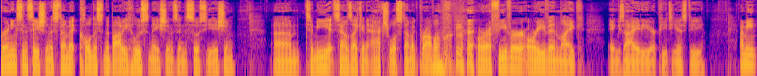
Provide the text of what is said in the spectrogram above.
burning sensation in the stomach, coldness in the body, hallucinations, and dissociation. Um, to me, it sounds like an actual stomach problem, or a fever, or even like anxiety or PTSD. I mean,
